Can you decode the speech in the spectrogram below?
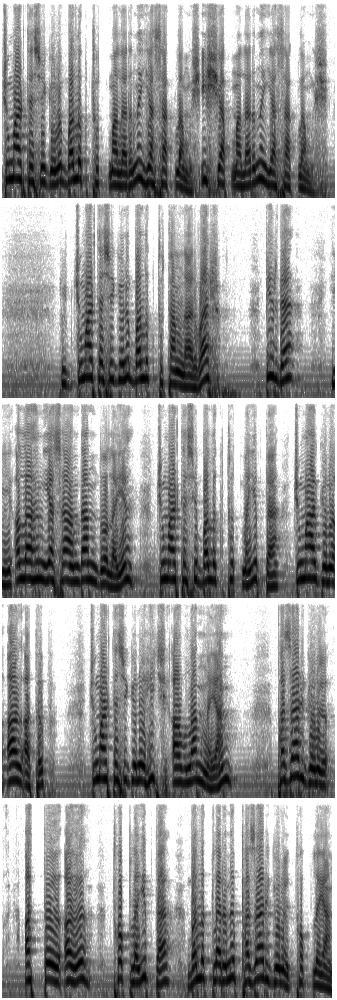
cumartesi günü balık tutmalarını yasaklamış, iş yapmalarını yasaklamış. Cumartesi günü balık tutanlar var. Bir de Allah'ın yasağından dolayı cumartesi balık tutmayıp da cuma günü ağ atıp cumartesi günü hiç avlanmayan pazar günü attığı ağı toplayıp da balıklarını pazar günü toplayan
